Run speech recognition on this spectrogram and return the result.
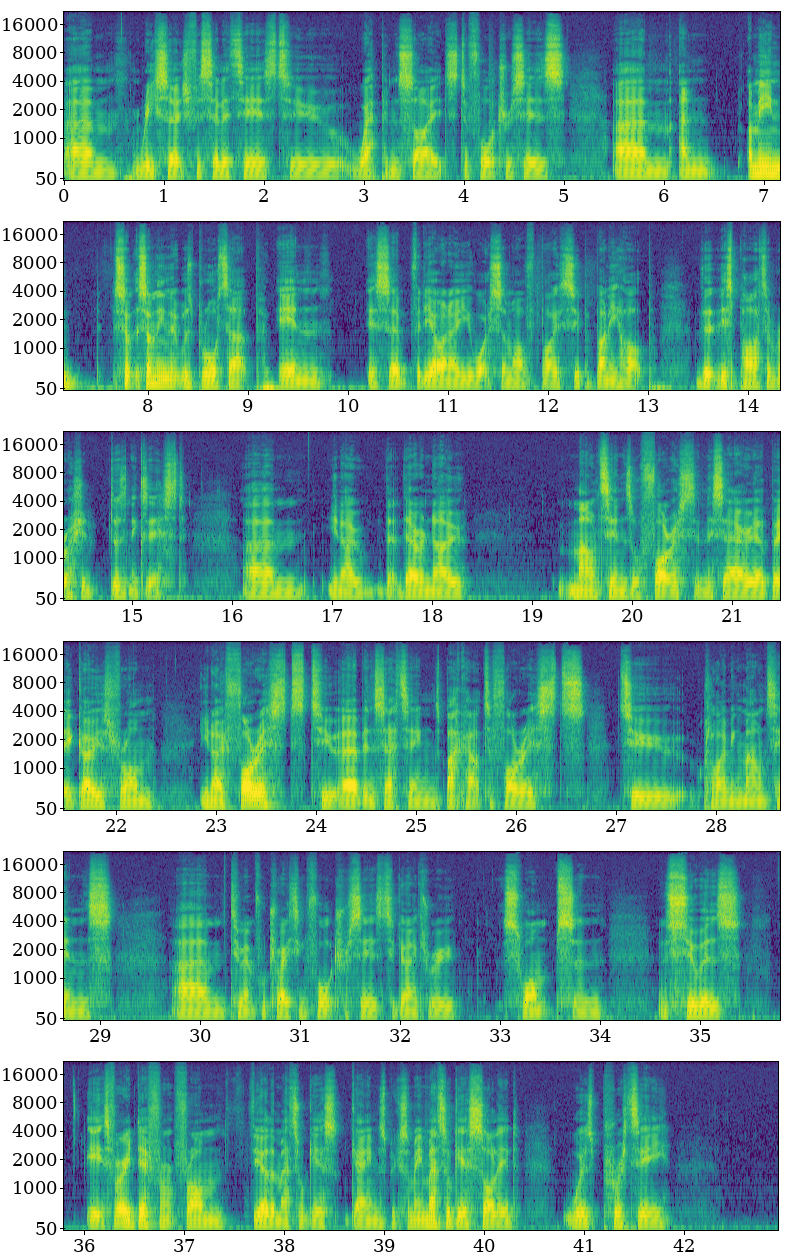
um, research facilities, to weapon sites, to fortresses. Um, and I mean, so, something that was brought up in it's a video I know you watched some of by Super Bunnyhop that this part of Russia doesn't exist. Um, you know that there are no mountains or forests in this area, but it goes from you know forests to urban settings, back out to forests, to climbing mountains, um, to infiltrating fortresses, to going through swamps and and sewers. It's very different from the other Metal Gear games because I mean Metal Gear Solid was pretty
